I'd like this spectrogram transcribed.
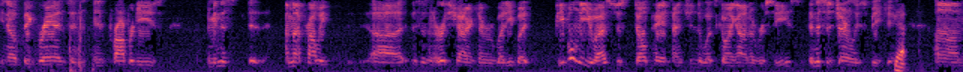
you know, big brands and, and properties. I mean, this I'm not probably uh, this isn't earth shattering to everybody, but people in the U.S. just don't pay attention to what's going on overseas, and this is generally speaking. Yeah. Um,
